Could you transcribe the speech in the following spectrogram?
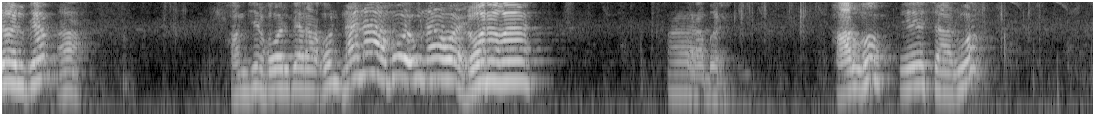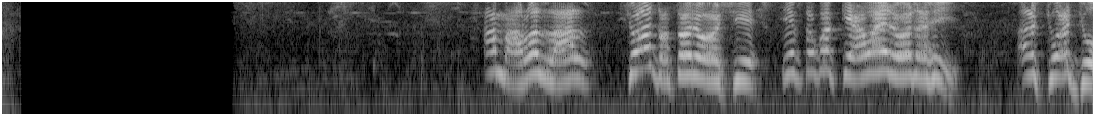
દસ રૂપિયા હા. સમજીને સો રૂપિયા રાખો ના. ના બહુ એવું ના હોય. લો ને હવે. બરાબર. સારું હો. એ સારું હો. આ મારો લાલ ચો જતો રહ્યો છે એક તો કોઈ કહેવાય રહ્યો નહીં. આ ચો જો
